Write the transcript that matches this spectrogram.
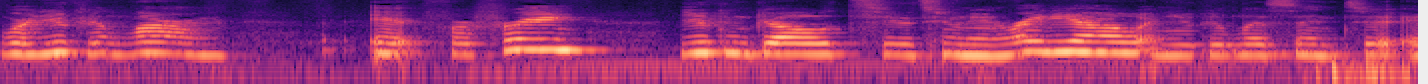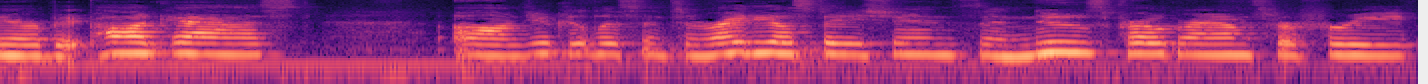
where you can learn it for free. You can go to TuneIn Radio and you can listen to Arabic podcasts. Um, you can listen to radio stations and news programs for free.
